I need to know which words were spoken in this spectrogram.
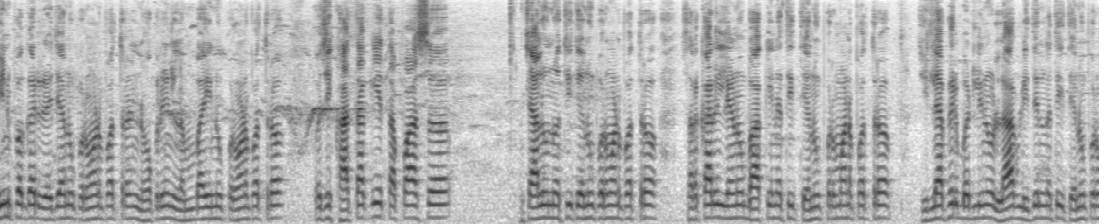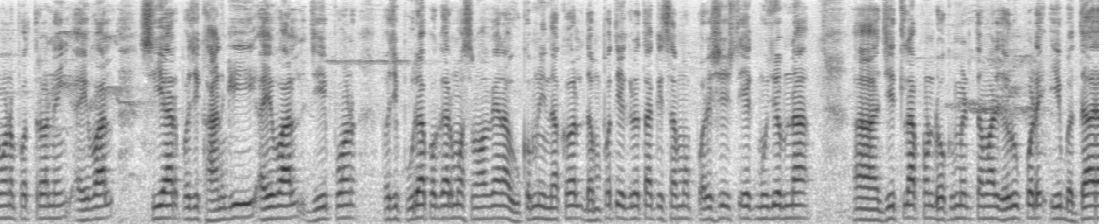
બિનપગારી રજાનું પ્રમાણપત્ર અને નોકરીની લંબાઈનું પ્રમાણપત્ર, પછી ખાતાકીય તપાસ ચાલુ નથી તેનું પ્રમાણપત્ર, સરકારી લેણું બાકી નથી તેનું પ્રમાણપત્ર, જિલ્લા ફેર બદલીનો લાભ લીધેલ નથી તેનું પ્રમાણપત્ર નહીં અહેવાલ, સીઆર, પછી ખાનગી અહેવાલ, જે પણ, પછી પૂરા પગારમાં સમાવ્યાના હુકમની નકલ, દંપતી અગ્રતા કિસ્સામાં પરિશિષ્ટ એક મુજબના જેટલા પણ ડોક્યુમેન્ટ તમારે જરૂર પડે એ બધા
